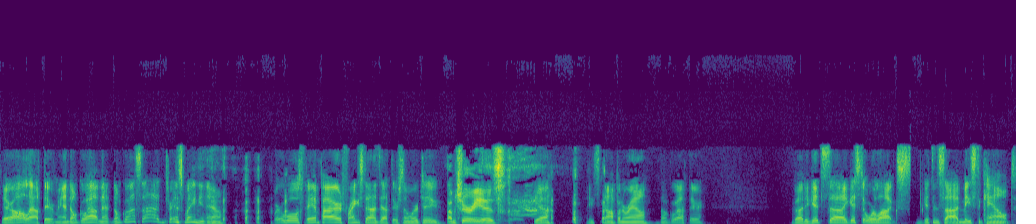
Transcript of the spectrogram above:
They're all out there, man. Don't go out in that. Don't go outside in Transylvania now. Werewolves, vampires, Frankenstein's out there somewhere too. I'm sure he is. yeah, he's stomping around. Don't go out there. But he gets uh, he gets to Orlok's, gets inside, meets the count.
